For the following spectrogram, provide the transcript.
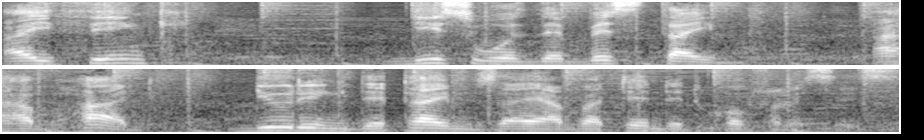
I think this was the best time I have had during the times I have attended conferences.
